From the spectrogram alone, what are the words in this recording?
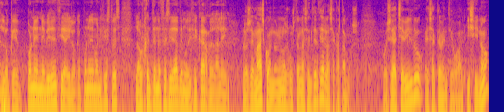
lo que pone en evidencia y lo que pone de manifiesto es la urgente necesidad de modificar la ley. Los demás, cuando no nos gustan las sentencias, las acatamos. Pues EH Bildu exactamente igual. Y si no,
